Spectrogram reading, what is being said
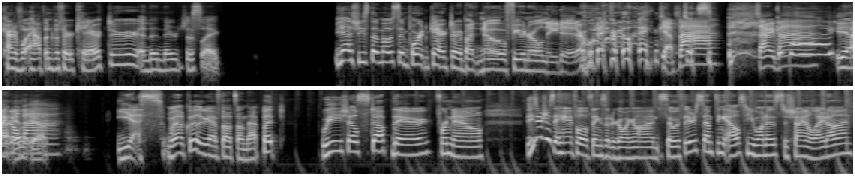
kind of what happened with her character and then they're just like yeah she's the most important character but no funeral needed or whatever like yeah bye. Just, sorry bye. yeah, bye girl, yeah, bye. Yeah. yes. Well clearly we have thoughts on that but we shall stop there for now. These are just a handful of things that are going on so if there's something else you want us to shine a light on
